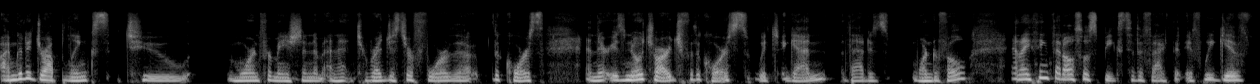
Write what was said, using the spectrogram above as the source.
I'm going to drop links to more information and to register for the, the course. And there is no charge for the course, which again, that is wonderful. And I think that also speaks to the fact that if we give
